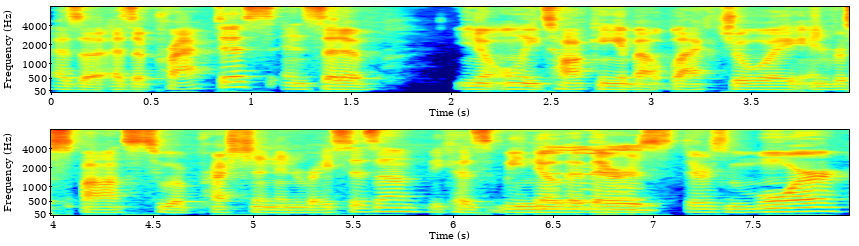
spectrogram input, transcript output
as a as a practice instead of you know only talking about black joy in response to oppression and racism because we know mm. that there's there's more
